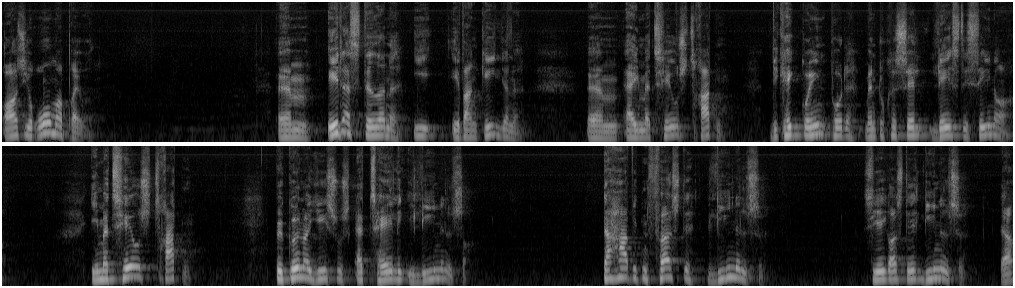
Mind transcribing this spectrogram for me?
og også i romerbrevet. Um, et af stederne i evangelierne um, er i Matthæus 13. Vi kan ikke gå ind på det, men du kan selv læse det senere. I Matthæus 13 begynder Jesus at tale i lignelser. Der har vi den første lignelse. Siger ikke også det? Lignelse. Ja.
